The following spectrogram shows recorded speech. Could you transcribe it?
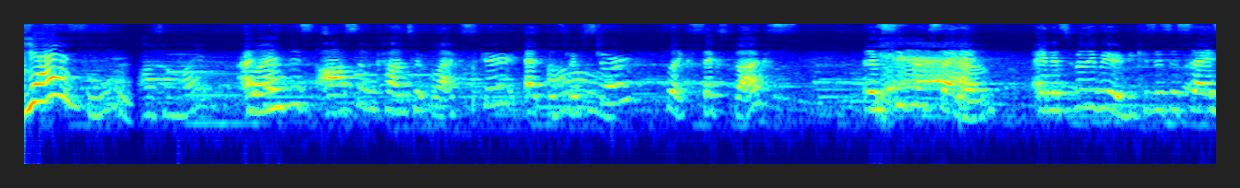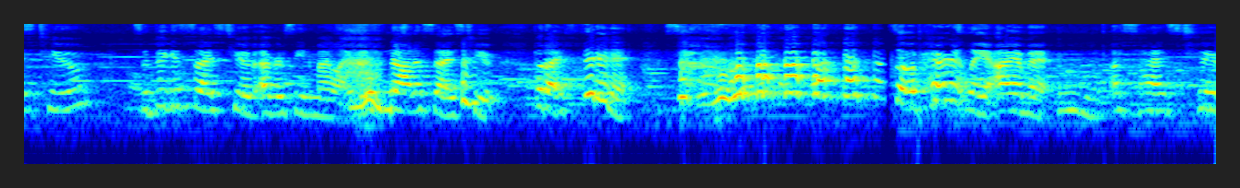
Yes. Awesome what? I What? found this awesome concert black skirt at the thrift Oh. store for like six bucks. And I'm super excited. And it's really weird because it's a size two. It's the biggest size two I've ever seen in my life. It's not a size two, but I fit in it. So, so apparently I am at mm, a size two.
